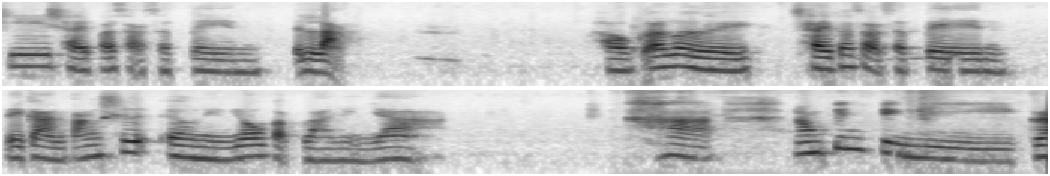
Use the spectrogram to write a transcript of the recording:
ที่ใช้ภาษาสเปนเป็นหลัก เขาก็เลยใช้ภาษาสเปนในการตั้งชื่อเอลนิโยกับลานิญา ค่ะ น้องปิงปิงมีกร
